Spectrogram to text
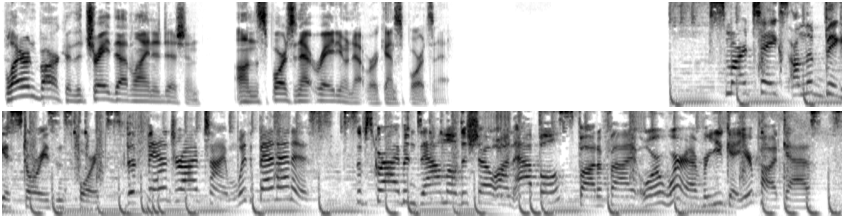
Blair and Barker, the trade deadline edition on the Sportsnet Radio Network and Sportsnet. Smart takes on the biggest stories in sports. The Fan Drive Time with Ben Ennis. Subscribe and download the show on Apple, Spotify, or wherever you get your podcasts.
